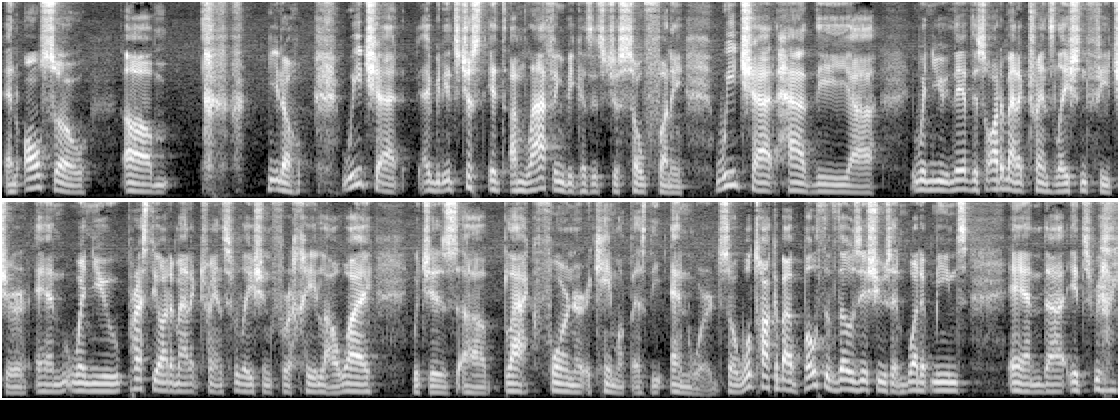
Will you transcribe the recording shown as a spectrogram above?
and also. Um, you know, WeChat. I mean, it's just. I'm laughing because it's just so funny. WeChat had the uh, when you they have this automatic translation feature, and when you press the automatic translation for Wai, which is uh, black foreigner, it came up as the N word. So we'll talk about both of those issues and what it means. And uh, it's really,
